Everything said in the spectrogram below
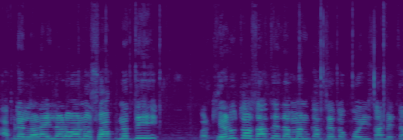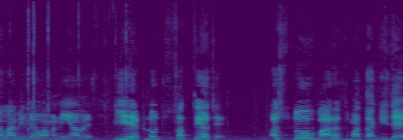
આપણે લડાઈ લડવાનો શોખ નથી, પણ ખેડૂતો સાથે દમન કરશે તો કોઈ હિસાબે ચલાવી લેવામાં નહીં આવે. એ એટલું જ સત્ય છે. અસ્તુ, ભારત માતા કી જય.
